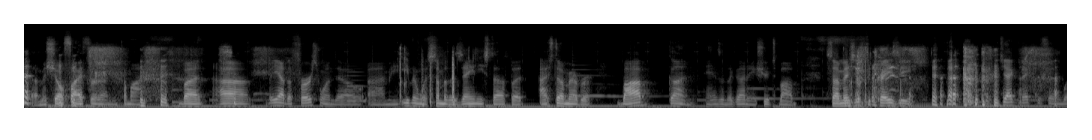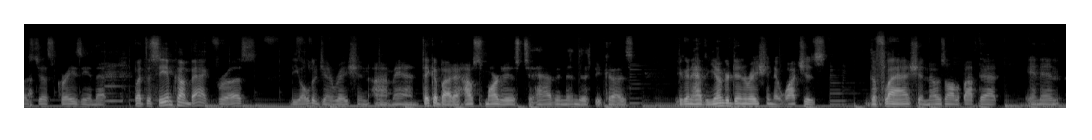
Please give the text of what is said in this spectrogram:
uh, Michelle Pfeiffer, I mean, come on. But uh, but yeah, the first one though, I mean, even with some of the zany stuff, but I still remember Bob gun hands him the gun and he shoots Bob. So I mean, it's just crazy. Jack Nicholson was just crazy in that. But to see him come back for us, the older generation, ah man, think about it, how smart it is to have him in this because you're going to have the younger generation that watches the Flash and knows all about that, and then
